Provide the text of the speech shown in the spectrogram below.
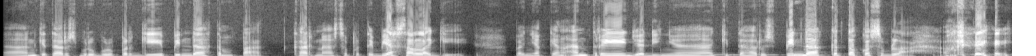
Dan kita harus buru-buru pergi pindah tempat Karena seperti biasa lagi Banyak yang antri jadinya kita harus pindah ke toko sebelah Oke?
